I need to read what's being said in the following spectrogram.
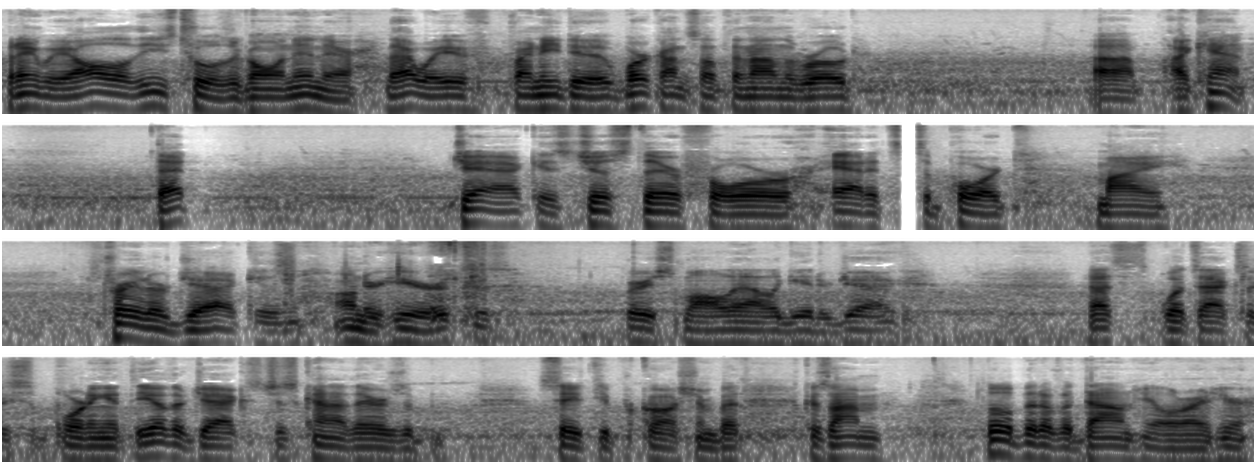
but anyway, all of these tools are going in there. That way, if, I need to work on something on the road, uh, I can. That jack is just there for added support. My trailer jack is under here. It's a very small alligator jack that's what's actually supporting it. The other jack is just kind of there as a safety precaution, but because I'm a little bit of a downhill right here.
